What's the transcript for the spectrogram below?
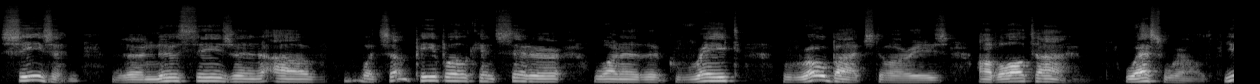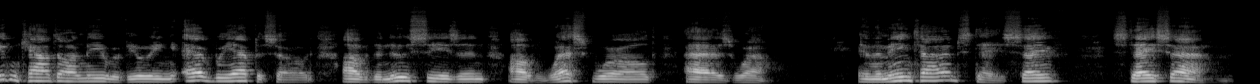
season. The new season of what some people consider one of the great robot stories of all time. Westworld. You can count on me reviewing every episode of the new season of Westworld as well. In the meantime, stay safe, stay sound,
